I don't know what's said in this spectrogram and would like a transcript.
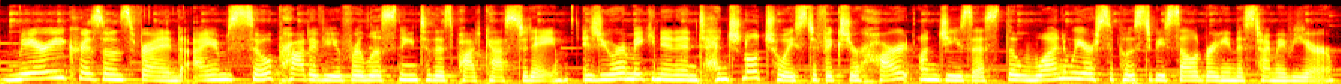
Merry Christmas, friend. I am so proud of you for listening to this podcast today, as you are making an intentional choice to fix your heart on Jesus, the one we are supposed to be celebrating this time of year.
